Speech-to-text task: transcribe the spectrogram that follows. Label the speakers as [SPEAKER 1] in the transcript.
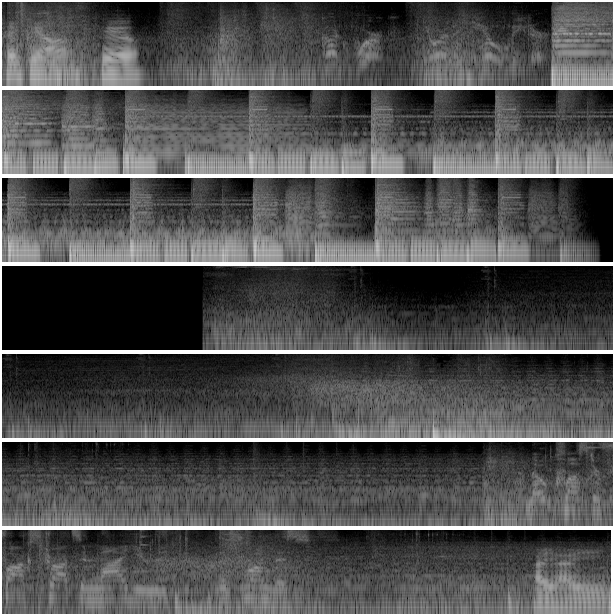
[SPEAKER 1] 캠핑
[SPEAKER 2] 캠요 Cluster foxtrots in my unit. Let's run this.
[SPEAKER 3] Hi, hi.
